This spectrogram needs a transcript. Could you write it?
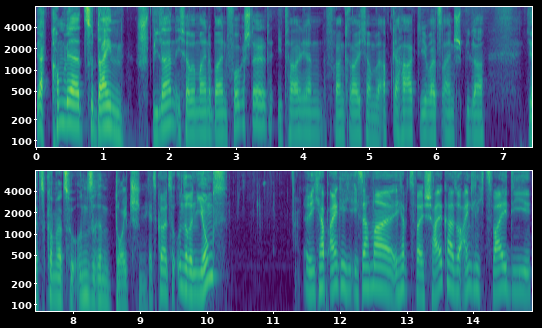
Ja, kommen wir zu deinen Spielern. Ich habe meine beiden vorgestellt. Italien, Frankreich haben wir abgehakt, jeweils einen Spieler. Jetzt kommen wir zu unseren Deutschen. Jetzt kommen wir zu unseren Jungs. Ich habe eigentlich, ich sag mal, ich habe zwei Schalker, also eigentlich zwei, die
